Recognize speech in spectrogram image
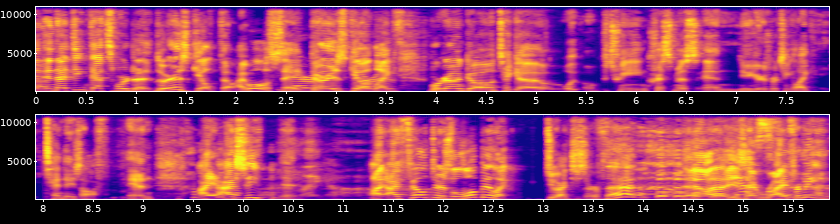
and, and I think that's where the there is guilt though. I will say There there is, is, guilt. there like is. we're gonna go and take a between Christmas and New Year's. We're taking like ten days off, and I actually I'm like, uh, I, I feel there's a little bit like. Do I deserve that? Is Uh, Is that right for me? And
